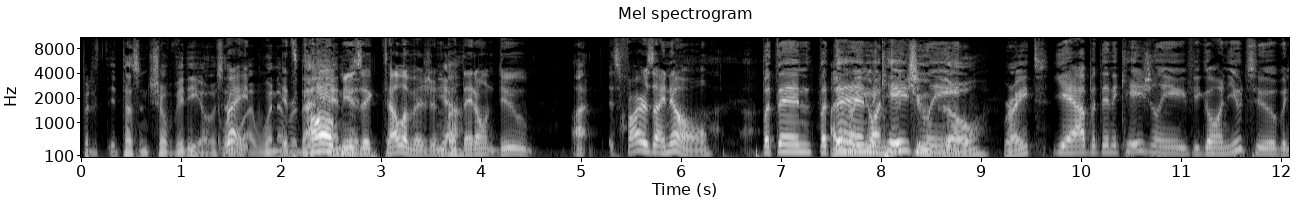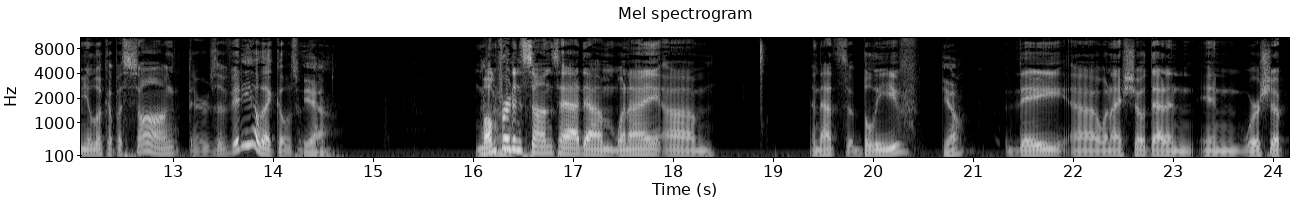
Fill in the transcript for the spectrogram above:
but it, it doesn't show videos. Right. And Whenever it's that called ended. music television, Yeah. but they don't do, I, as far as I know. But then, but I then on occasionally, YouTube though, right? Yeah, but then occasionally, if you go on YouTube and you look up a song, there's a video that goes with Yeah. it. Yeah. Mumford and Sons had um, when I um, and that's uh, believe Yep. They uh, when I showed that in in worship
